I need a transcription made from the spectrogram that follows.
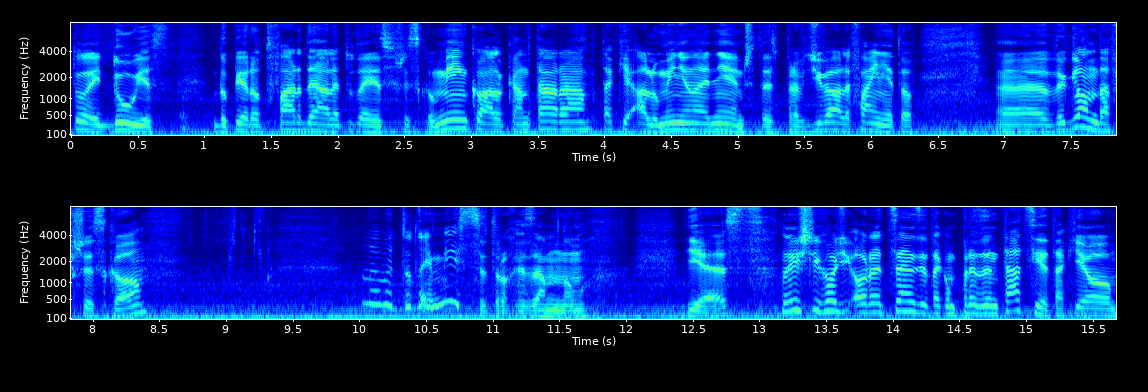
Tutaj dół jest dopiero twardy, ale tutaj jest wszystko miękko. Alcantara, takie aluminium. Nawet nie wiem, czy to jest prawdziwe, ale fajnie to e, wygląda wszystko. Nawet tutaj miejsce trochę za mną jest. No jeśli chodzi o recenzję, taką prezentację takiego,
